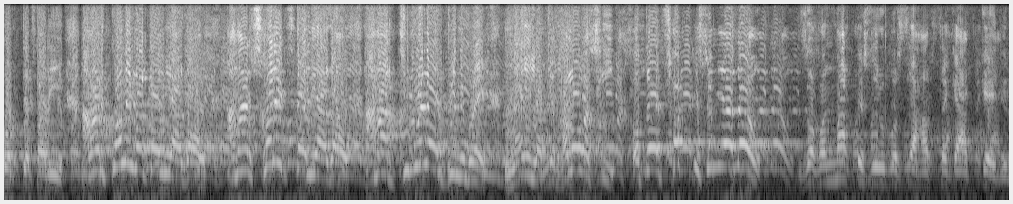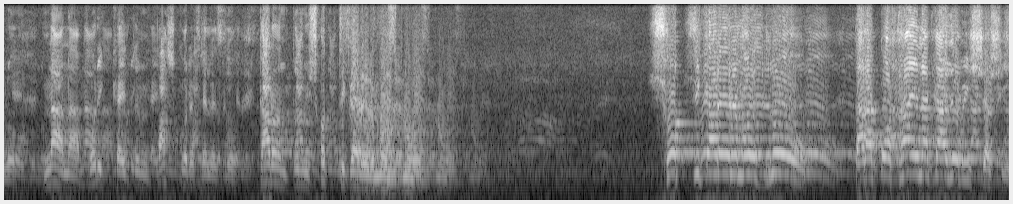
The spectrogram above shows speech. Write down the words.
করতে পারি। আমার কলিজাটা নিয়ে যাও, আমার শরীরটা নিয়ে যাও, আমার জীবনের বিনিময়ে লাইলাকে ভালোবাসি, অতএব সবকিছু নিয়ে যাও। যখন মারতে শুরু করছে, হাত থেকে আটকে দিল। না না, পরীক্ষায় তুমি পাশ করে ফেলেছো, কারণ তুমি সত্যিকারের মজনু। সত্যিকারের মজনু, তারা কথায় না কাজে বিশ্বাসী।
